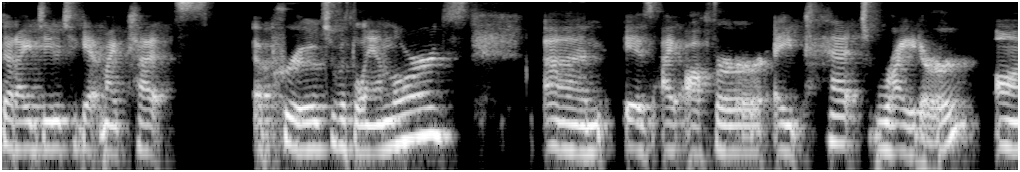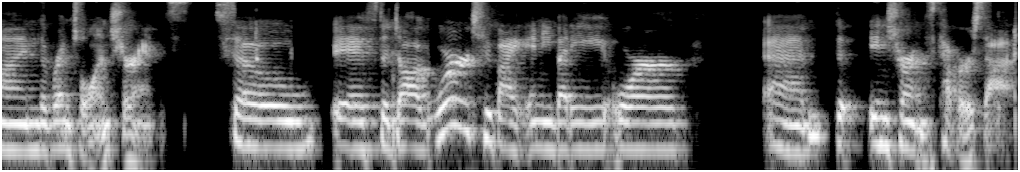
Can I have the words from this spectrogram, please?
that I do to get my pets approved with landlords um, is I offer a pet rider on the rental insurance. So if the dog were to bite anybody or um, the insurance covers that.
